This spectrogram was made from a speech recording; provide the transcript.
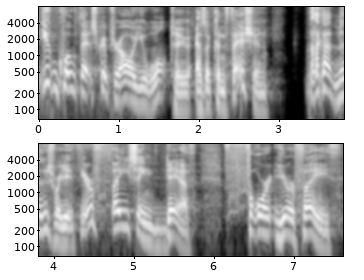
You can quote that scripture all you want to as a confession, but I got news for you. If you're facing death for your faith,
